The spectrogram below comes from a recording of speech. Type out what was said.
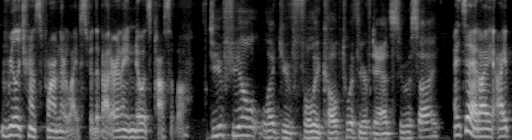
really transform their lives for the better. And I know it's possible. Do you feel like you've fully coped with your dad's suicide? I did. I, I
